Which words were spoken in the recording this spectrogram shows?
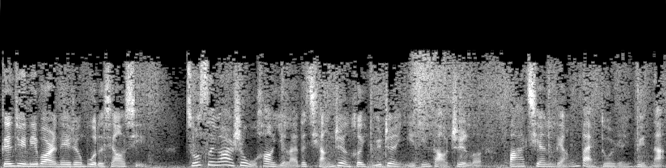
根据尼泊尔内政部的消息，从四月二十五号以来的强震和余震已经导致了八千两百多人遇难。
